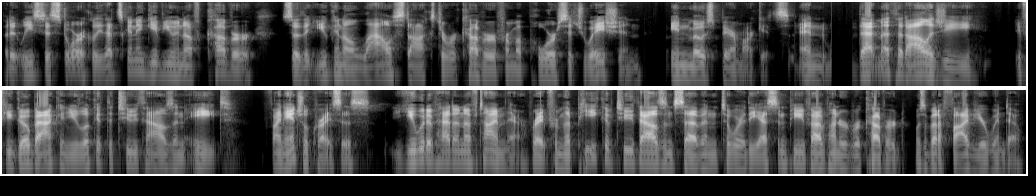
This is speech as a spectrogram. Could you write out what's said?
but at least historically that's going to give you enough cover so that you can allow stocks to recover from a poor situation in most bear markets and that methodology if you go back and you look at the 2008 financial crisis, you would have had enough time there, right? From the peak of 2007 to where the S&P 500 recovered was about a 5-year window.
